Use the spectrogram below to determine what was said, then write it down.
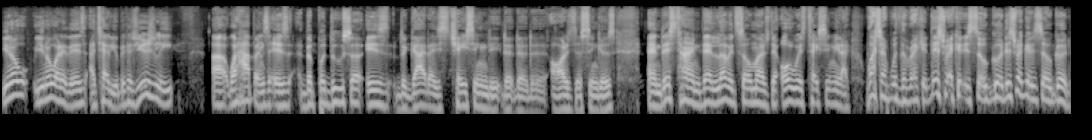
you know you know what it is. I tell you because usually. Uh, what happens is the producer is the guy that is chasing the, the, the, the artists, the singers. And this time they love it so much, they're always texting me like, what's up with the record? This record is so good. This record is so good.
